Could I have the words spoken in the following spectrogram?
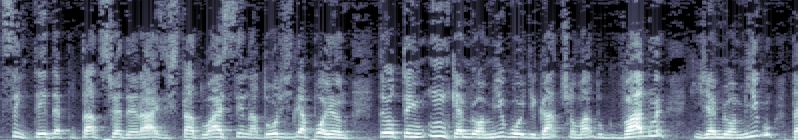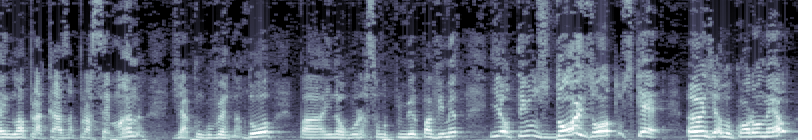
sem ter deputados federais, estaduais, senadores lhe apoiando. Então eu tenho um que é meu amigo, de gato, chamado Wagner, que já é meu amigo, está indo lá para casa para a semana, já com o governador, para a inauguração do primeiro pavimento. E eu tenho os dois outros, que é Ângelo Coronel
